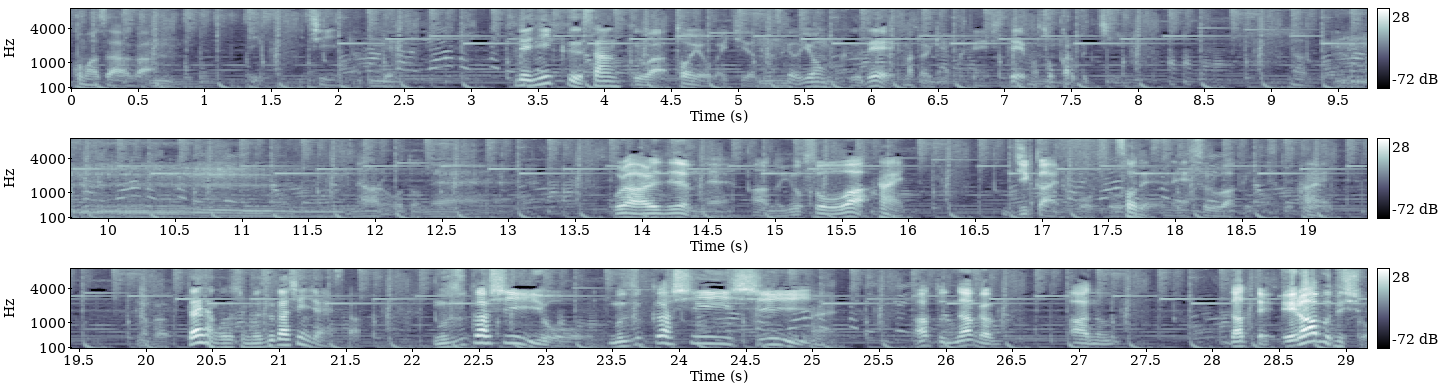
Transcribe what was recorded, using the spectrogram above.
駒澤が1位になってで2区3区は東洋が1位だったんですけど4区でまた逆転してもうそこからぶっちぎりなんでうん。なるほどね。これはあれだよね。あの予想ははい。次回の放送そうですね。するわけですけど。はい。なんか大さん今年難しいんじゃないですか？難しいよ。難しいし、はい。あとなんかあのだって選ぶでしょ？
